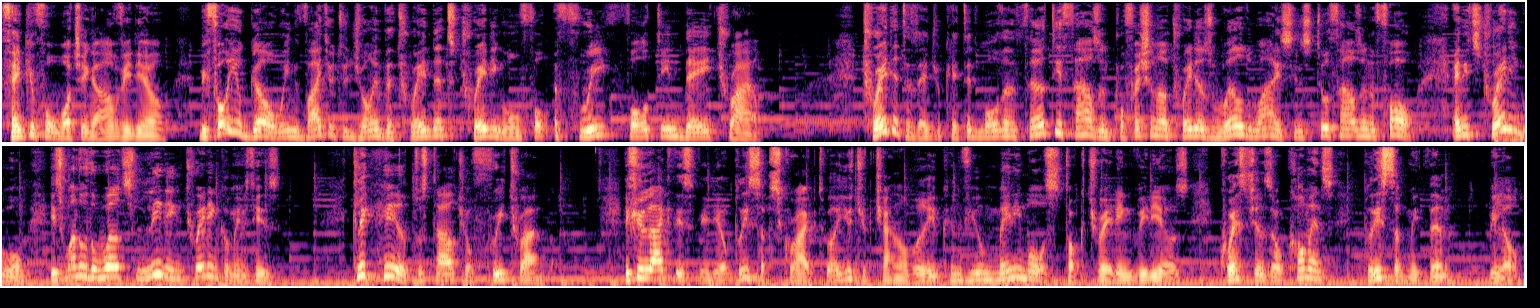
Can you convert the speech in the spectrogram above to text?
Thank you for watching our video. Before you go, we invite you to join the TradeNet trading room for a free 14-day trial. TradeNet has educated more than 30,000 professional traders worldwide since 2004, and its trading room is one of the world's leading trading communities. Click here to start your free trial. If you like this video, please subscribe to our YouTube channel where you can view many more stock trading videos. Questions or comments, please submit them below.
